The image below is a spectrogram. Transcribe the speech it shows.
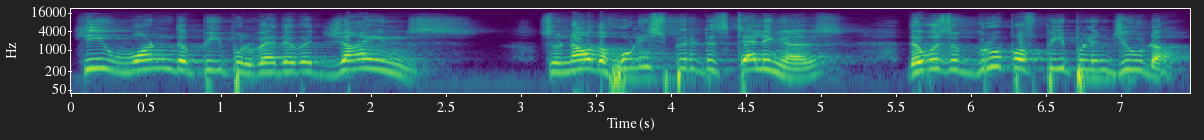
He won the people where there were giants. So now the Holy Spirit is telling us there was a group of people in Judah.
